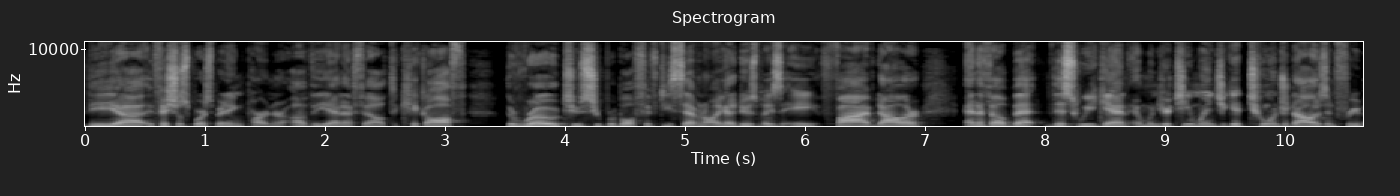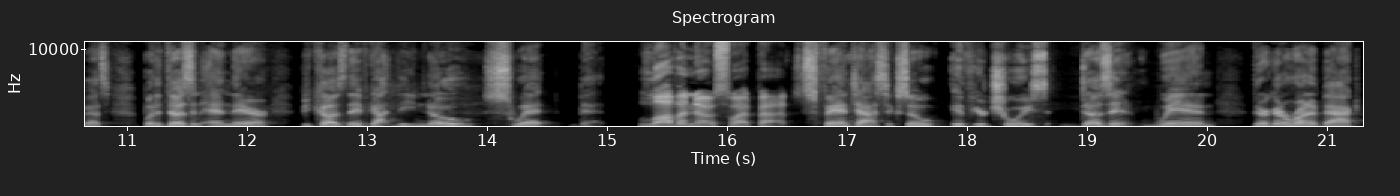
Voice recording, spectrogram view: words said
the uh, official sports betting partner of the NFL, to kick off the road to Super Bowl Fifty Seven. All you got to do is place Mm-hmm. a five dollar NFL bet this weekend. And when your team wins, you get $200 in free bets. But it doesn't end there because they've got the no sweat bet. Love a no sweat bet. It's fantastic. So if your choice doesn't win, they're going to run it back,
